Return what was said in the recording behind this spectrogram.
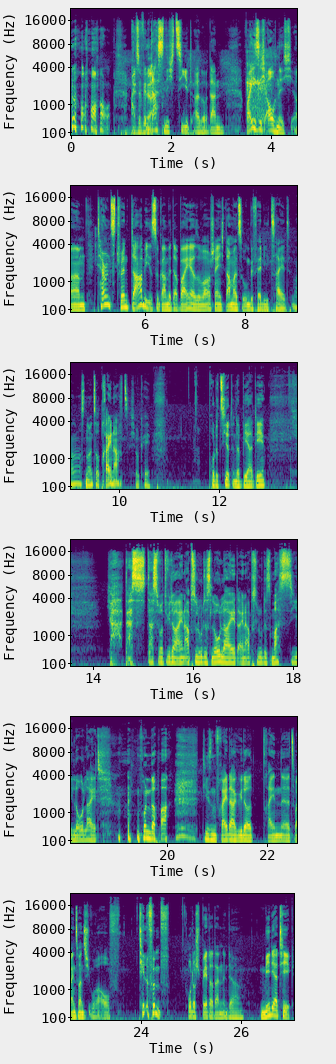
also wenn ja. das nicht zieht, also dann weiß ich auch nicht. Ähm, Terence Trent D'Arby ist sogar mit dabei, also war wahrscheinlich damals so ungefähr die Zeit, was 1983, okay. Produziert in der BAD. Ja, das, das wird wieder ein absolutes Lowlight, ein absolutes Must-See Lowlight. Wunderbar. Diesen Freitag wieder 3, äh, 22 Uhr auf Tele 5 oder später dann in der Mediathek.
